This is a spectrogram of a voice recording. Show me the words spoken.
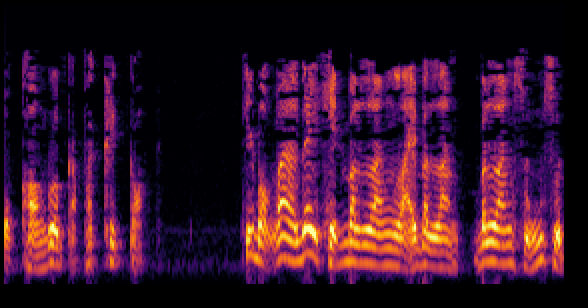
ปกครองร่วมกับพระคริสต์ก่อน ที่บอกว่าได้เข็นบัลลังก์หลายบัลลังก์บัลลังก์สูงสุด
